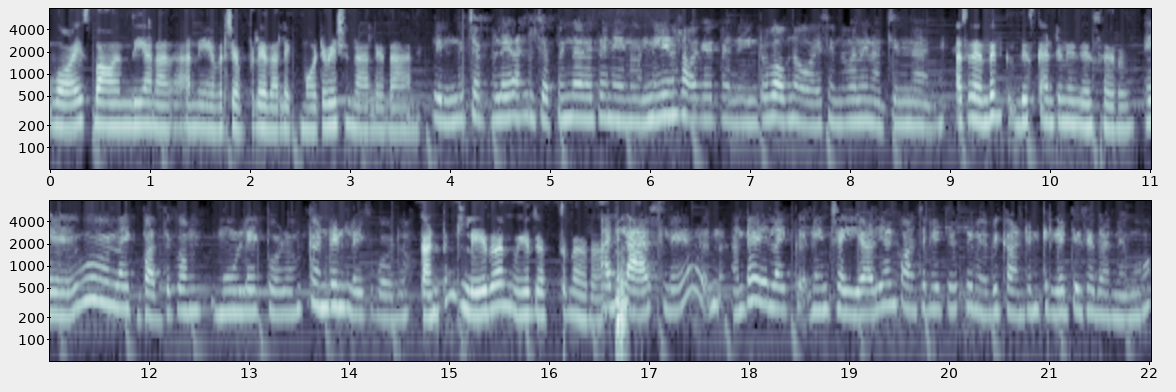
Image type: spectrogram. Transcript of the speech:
వాయిస్ బాగుంది అని అని ఎవరు చెప్పలేదా? లైక్ మోటివేషన్ రాలేదా అని. ఎందుకు చెప్పలేదు అసలు చెప్పిన తర్వాత నేను నేను షాక్ అయిపోయాను. ఇంట్లో బాబు నా వాయిస్ ఎంతమంది నచ్చిందా అని. అసలు ఎందుకు డిస్కంటిన్యూ చేశారు? ఏమో లైక్ బద్ధకం మూడ్ లేకపోవడం కంటెంట్ లేకపోవడం. కంటెంట్ లేదు అని మీరు చెప్తున్నారా? అది లాస్ట్ లే. అంటే లైక్ నేను చెయ్యాలి అని కాన్సన్ట్రేట్ చేస్తే మేబీ కంటెంట్ క్రియేట్ చేసేదాన్నేమో.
